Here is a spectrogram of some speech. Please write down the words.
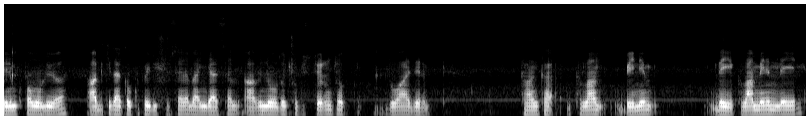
Benim kupam oluyor. Abi iki dakika kupayı düşürsene ben gelsem. Abi ne olur çok istiyorum. Çok dua ederim. Kanka klan benim değil. Klan benim değil.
